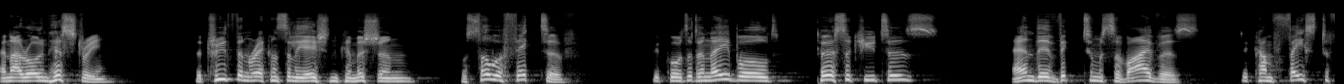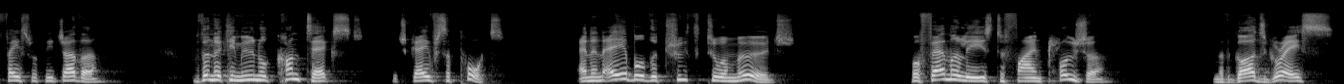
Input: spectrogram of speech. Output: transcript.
In our own history, the Truth and Reconciliation Commission was so effective because it enabled persecutors and their victim survivors to come face to face with each other within a communal context which gave support and enabled the truth to emerge, for families to find closure, and with God's grace,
